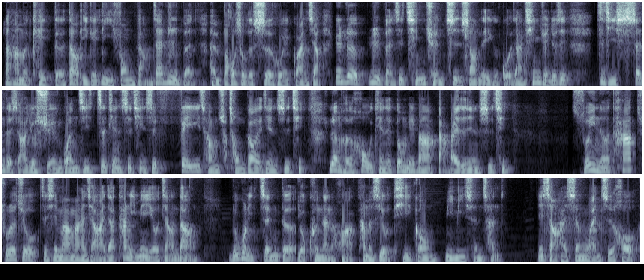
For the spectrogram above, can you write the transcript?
让他们可以得到一个避风港。在日本很保守的社会观下，因为日日本是亲权至上的一个国家，亲权就是自己生的小孩有血缘关系，这件事情是非常崇高的一件事情，任何后天的都没办法打败这件事情。所以呢，他除了救这些妈妈和小孩家，他里面也有讲到，如果你真的有困难的话，他们是有提供秘密生产的。你小孩生完之后，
